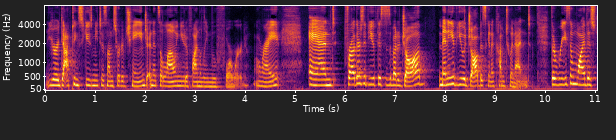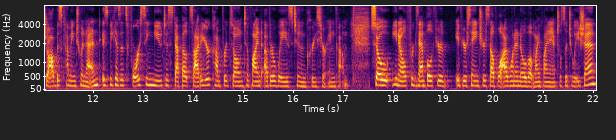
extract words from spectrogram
you're adapting, excuse me, to some sort of change, and it's allowing you to finally move forward. All right. And for others of you, if this is about a job, many of you, a job is going to come to an end. The reason why this job is coming to an end is because it's forcing you to step outside of your comfort zone to find other ways to increase your income. So, you know, for example, if you're if you're saying to yourself, "Well, I want to know about my financial situation,"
